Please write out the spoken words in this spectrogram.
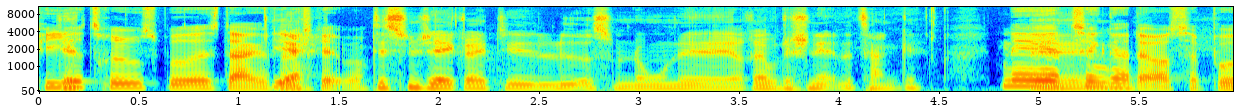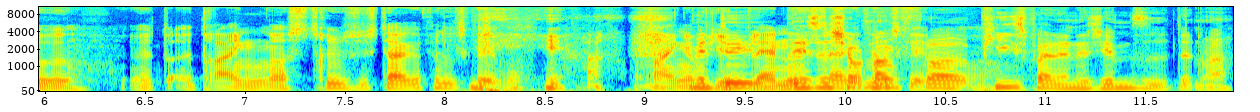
Piger Det- trives bedre i stærke Ja, fællesskaber. Det synes jeg ikke rigtig lyder som nogen øh, revolutionerende tanke. Nej, jeg øh, tænker da også, at både øh, dr- drenge også trives i stærke fællesskaber. ja. Og drenge og piger det, blandet det er i så sjovt nok fra Pigespejdernes hjemmeside, den var.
